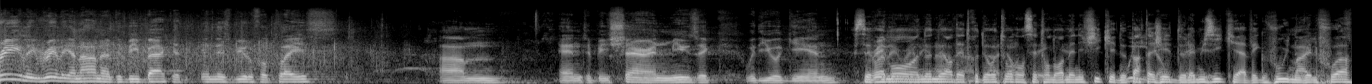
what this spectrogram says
Really, really an honor to be back at, in this beautiful place um, and to be sharing music with you again. C'est Really, vraiment un really honneur honor. d'être de retour dans cet endroit it- magnifique et de partager de la musique avec vous une nouvelle fois.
